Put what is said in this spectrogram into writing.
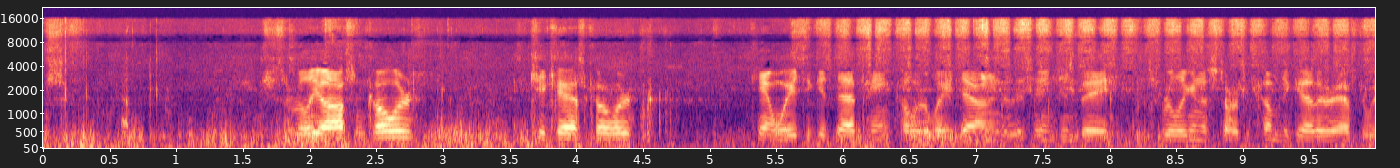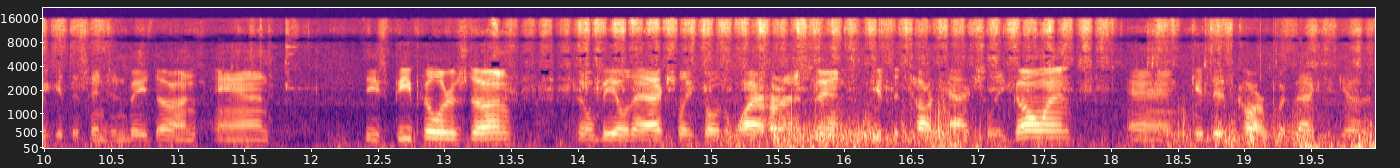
it's a really awesome color, kick-ass color. Can't wait to get that paint color laid down into this engine bay. It's really going to start to come together after we get this engine bay done and these B-pillars done. Then we'll be able to actually throw the wire harness in, get the tuck actually going, and get this car put back together.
